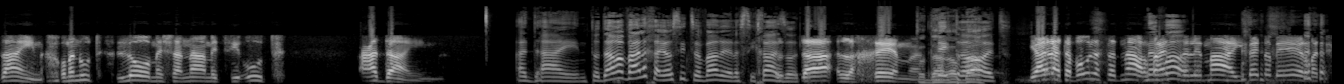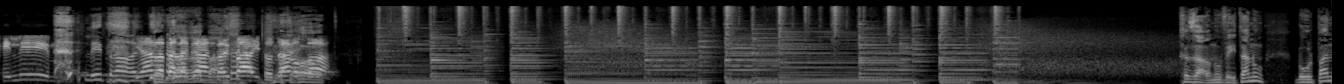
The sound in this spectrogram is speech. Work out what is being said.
זין, אומנות לא משנה מציאות, עדיין. עדיין. תודה רבה לך, יוסי צברי, על השיחה הזאת. תודה לכם. תודה רבה. להתראות. יאללה, תבואו לסדנה, 14 למאי, בית הבאר, מתחילים. להתראות. יאללה, בלאגן, ביי ביי, תודה רבה. חזרנו, ואיתנו באולפן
